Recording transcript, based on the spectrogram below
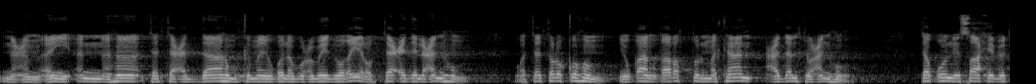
نعم أي أنها تتعداهم كما يقول أبو عبيد وغيره تعدل عنهم وتتركهم. يقال قرضت المكان عدلت عنه. تقول لصاحبك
